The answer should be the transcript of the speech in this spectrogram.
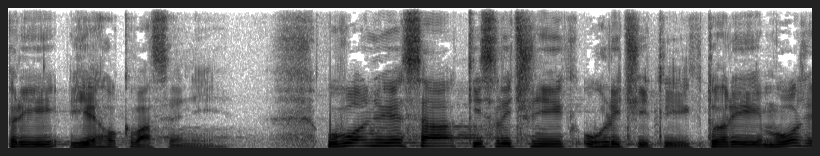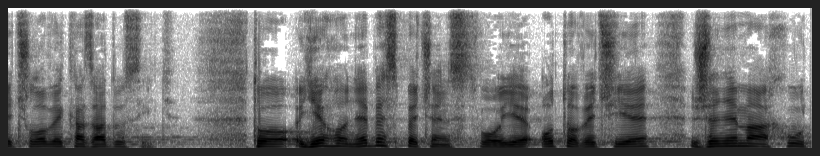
pri jeho kvasení. Uvoľňuje sa kysličník uhličitý, ktorý môže človeka zadusiť to jeho nebezpečenstvo je o to väčšie, že nemá chuť,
